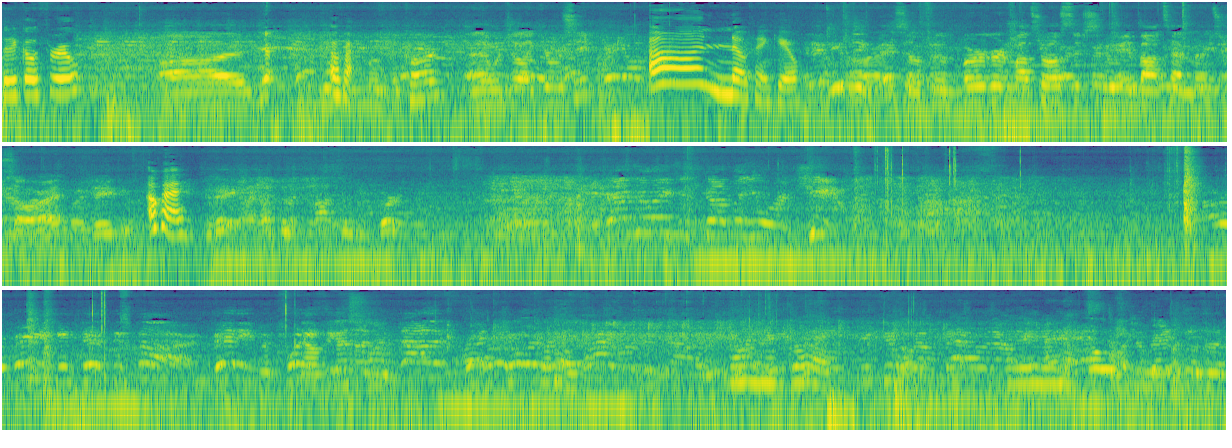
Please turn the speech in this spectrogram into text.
Did it go through? Uh, yep. You Okay. can move the card. And then would you like your receipt? Uh, no, thank you. Alright, so for the burger and mozzarella sticks, it's gonna be about 10 minutes or so, alright? Okay. today i hope Congratulations, Dudley, you are a champ. Our remaining contestants are Betty with twenty-six hundred dollars and George with five hundred dollars. Go ahead, go ahead. You two well balanced out. You ready for the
